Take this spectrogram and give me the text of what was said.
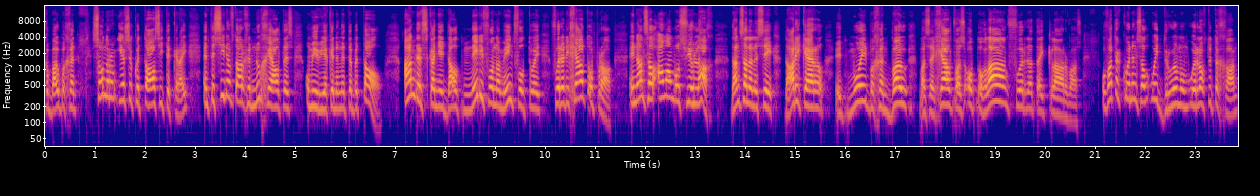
gebou begin sonder om eers 'n kwotasie te kry en te sien of daar genoeg geld is om die rekeninge te betaal? Anders kan jy dalk net die fondament voltooi voordat die geld opraak en dan sal almal mos vir jou lag. Dan sal hulle sê daardie kerel het mooi begin bou, maar sy geld was op nog lank voordat hy klaar was. Of watter koning sal ooit droom om oorlog toe te gaan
